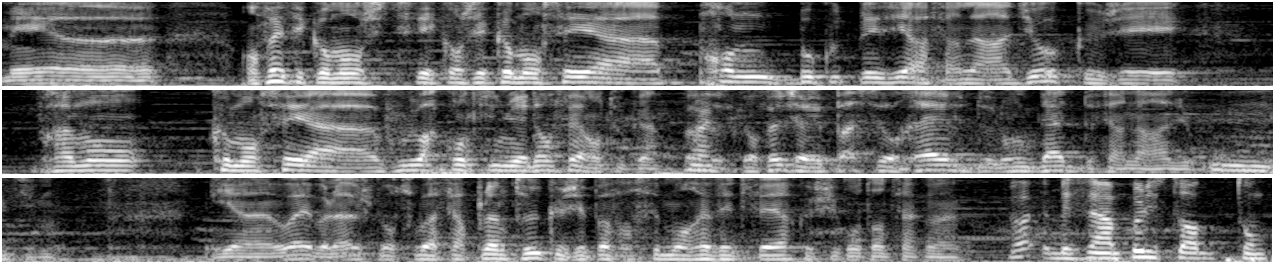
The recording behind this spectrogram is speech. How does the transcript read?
Mais euh, en fait, c'est, quand j'ai commencé à prendre beaucoup de plaisir à faire de la radio que j'ai vraiment commencé à vouloir continuer d'en faire, en tout cas. Ouais. Parce qu'en fait, j'avais pas ce rêve de longue date de faire de la radio, Mm. effectivement. Et euh, ouais, voilà, je me retrouve à faire plein de trucs que j'ai pas forcément rêvé de faire, que je suis content de faire quand même. Ouais, mais c'est un peu l'histoire de ton,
